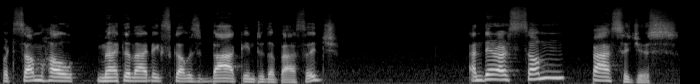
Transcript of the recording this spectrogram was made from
but somehow mathematics comes back into the passage. And there are some passages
